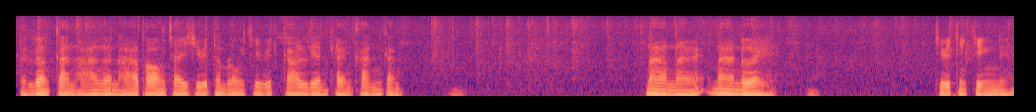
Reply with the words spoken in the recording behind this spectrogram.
เป็นเรื่องการหาเงินหาทองใช้ชีวิตดำรงชีวิตการเรียนแข่งขันกันหน้าเหนื่อยหน้าเหนื่อย ชีวิตจริง ๆ เนี่ย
